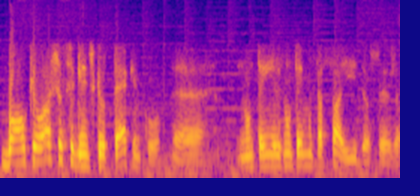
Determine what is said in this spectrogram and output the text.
Bom, o que eu acho é o seguinte, que o técnico é, não tem, eles não têm muita saída, ou seja,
